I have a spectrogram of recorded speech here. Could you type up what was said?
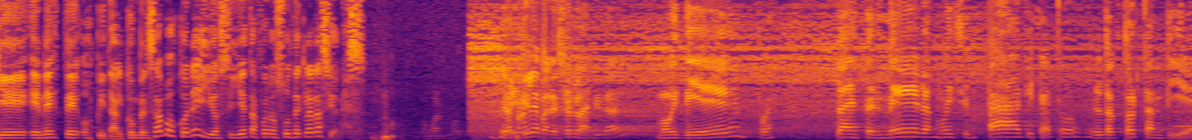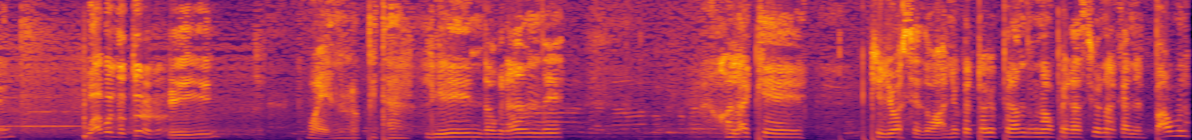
que en este hospital. Conversamos con ellos y estas fueron sus declaraciones. ¿Qué le pareció el hospital? Muy bien, pues. La enfermera muy simpática, todo. El doctor también. Guapo el doctor, ¿no? Sí. Bueno, el hospital, lindo, grande. Ojalá que que yo hace dos años que estoy esperando una operación acá en el Paula.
